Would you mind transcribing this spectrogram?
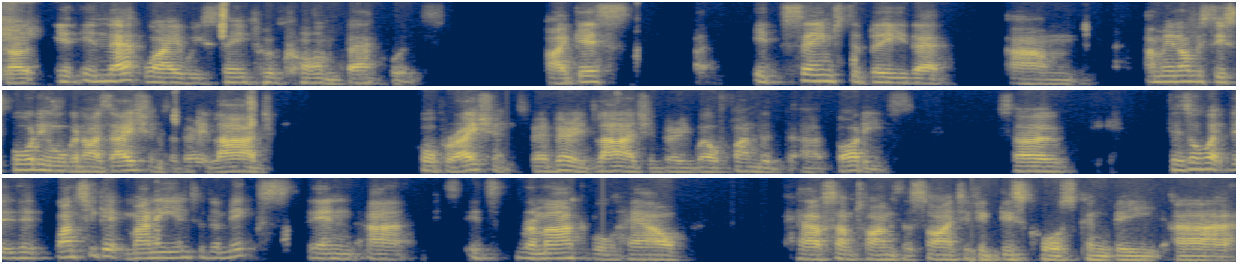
So in, in that way we seem to have gone backwards. I guess it seems to be that um, i mean obviously sporting organizations are very large corporations they're very large and very well funded uh, bodies. So there's always once you get money into the mix, then uh, it's, it's, remarkable how how sometimes the scientific discourse can be uh,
